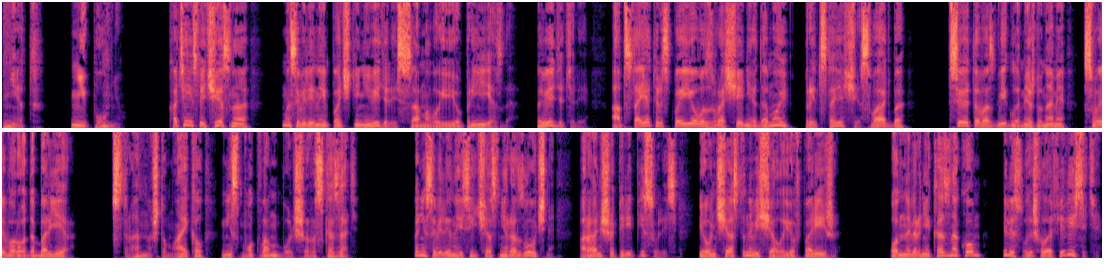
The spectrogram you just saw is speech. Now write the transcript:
Нет, не помню. Хотя, если честно, мы с Эвелиной почти не виделись с самого ее приезда. Видите ли, обстоятельства ее возвращения домой, предстоящая свадьба, все это воздвигло между нами своего рода барьер. Странно, что Майкл не смог вам больше рассказать. Они с Эвелиной сейчас неразлучны, а раньше переписывались, и он часто навещал ее в Париже. Он наверняка знаком или слышал о Фелисити.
